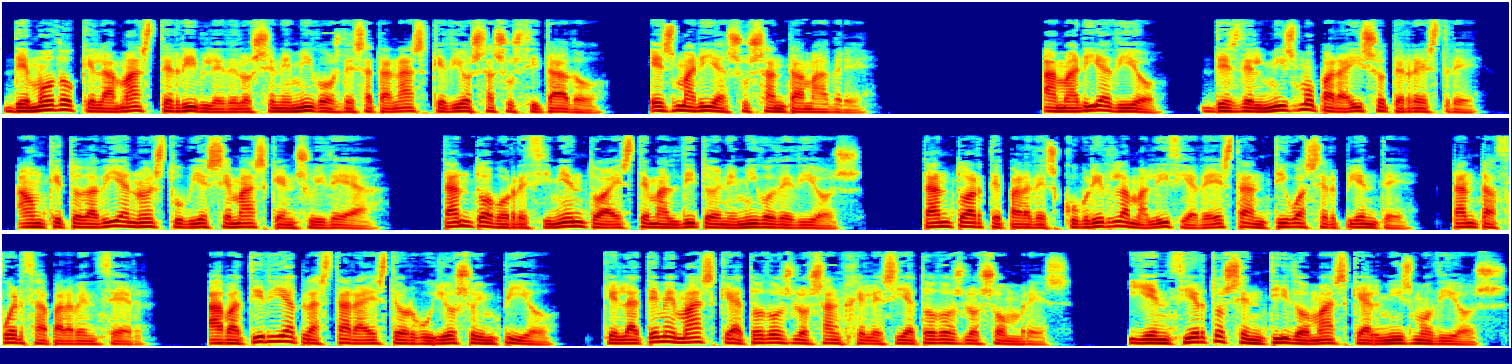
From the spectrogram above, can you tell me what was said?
De modo que la más terrible de los enemigos de Satanás que Dios ha suscitado, es María su Santa Madre. A María dio, desde el mismo paraíso terrestre, aunque todavía no estuviese más que en su idea, tanto aborrecimiento a este maldito enemigo de Dios, tanto arte para descubrir la malicia de esta antigua serpiente, tanta fuerza para vencer, abatir y aplastar a este orgulloso impío, que la teme más que a todos los ángeles y a todos los hombres, y en cierto sentido más que al mismo Dios.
